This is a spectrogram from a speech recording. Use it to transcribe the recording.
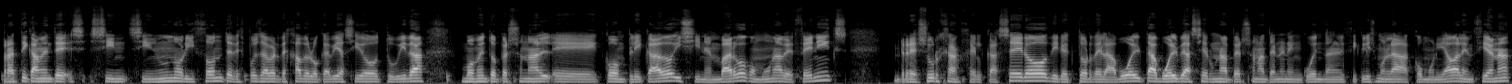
prácticamente sin, sin, un horizonte después de haber dejado lo que había sido tu vida, un momento personal complicado y sin embargo, como un ave fénix, resurge Ángel Casero, director de la Vuelta, vuelve a ser una persona a tener en cuenta en el ciclismo en la comunidad valenciana.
